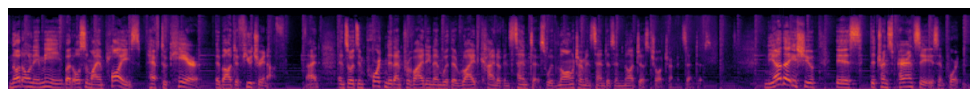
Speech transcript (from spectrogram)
not only me, but also my employees have to care about the future enough. Right? And so it's important that I'm providing them with the right kind of incentives, with long-term incentives and not just short-term incentives. And the other issue is the transparency is important.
